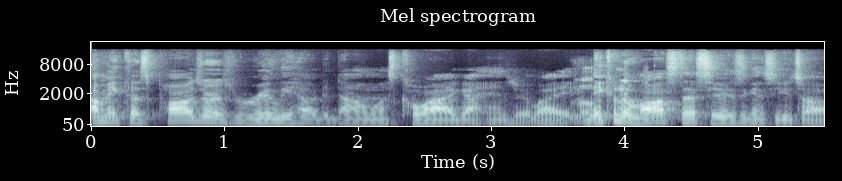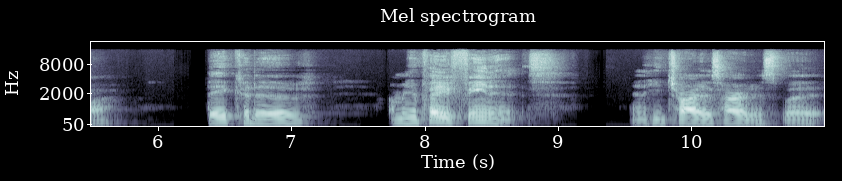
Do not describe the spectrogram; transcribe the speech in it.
I mean, because Paul George really held it down once Kawhi got injured. Like No. they could have lost that series against Utah. They could have. I mean, they played Phoenix, and he tried his hardest, but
